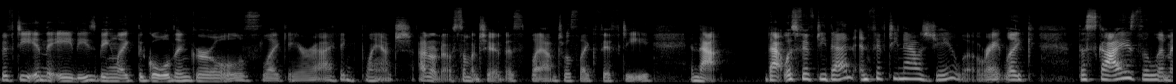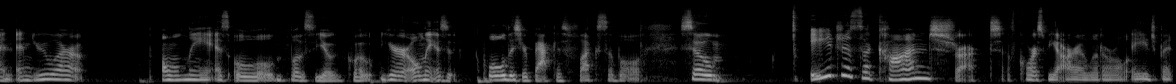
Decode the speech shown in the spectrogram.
50 in the 80s being like the golden girls like era. I think blanche i don't know someone shared this blanche was like 50 and that that was 50 then and 50 now is j-lo right? Like the sky is the limit and you are only as old, well, this is a yoga quote, you're only as old as your back is flexible. So, age is a construct. Of course, we are a literal age, but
